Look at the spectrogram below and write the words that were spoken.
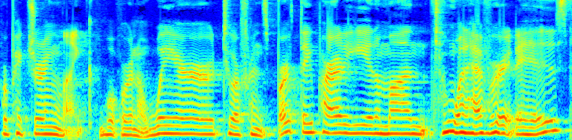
We're picturing like what we're gonna wear to our friend's birthday party in a month, whatever it is.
